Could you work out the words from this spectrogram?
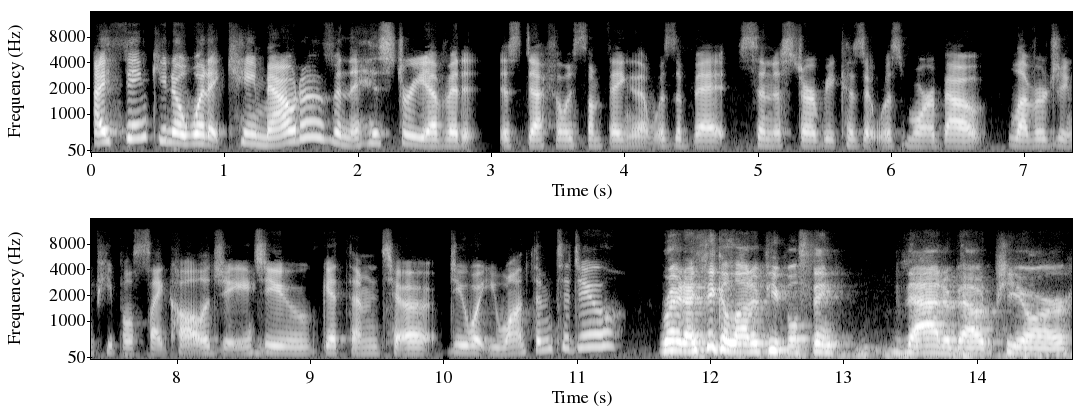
I think you know what it came out of and the history of it is definitely something that was a bit sinister because it was more about leveraging people's psychology to get them to do what you want them to do. Right. I think a lot of people think that about pr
